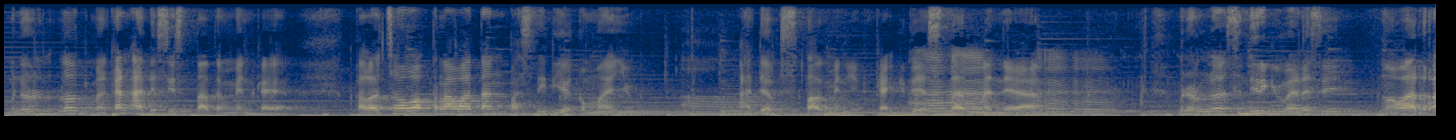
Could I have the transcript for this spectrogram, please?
Menurut lo gimana? Kan ada sih statement kayak kalau cowok perawatan pasti dia kemayu. Oh. Ada statement kayak gitu ya, Ah, statement ya. ah. Menurut lo sendiri gimana sih, Mawar?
